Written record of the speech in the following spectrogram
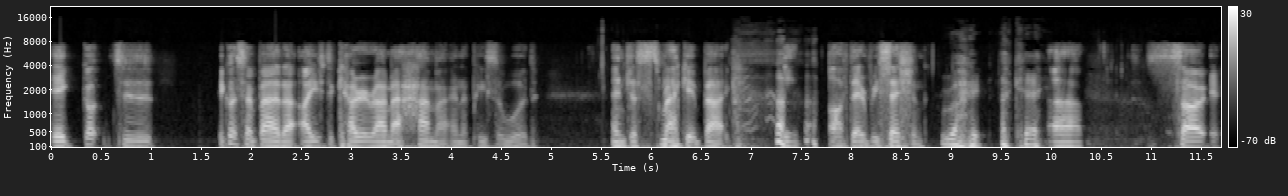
it got to it got so bad that I used to carry around a hammer and a piece of wood and just smack it back after every session. Right. Okay. Uh, so it,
